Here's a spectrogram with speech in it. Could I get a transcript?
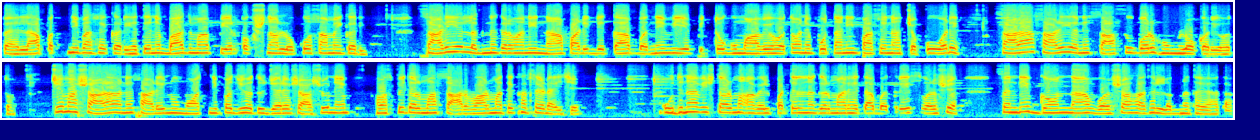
પહેલા પત્ની પાસે કરી હતી અને બાદમાં પિયર પક્ષના લોકો સામે કરી. સાળીએ લગ્ન કરવાની ના પાડી દેતા બનેવીએ પિત્તો ગુમાવ્યો હતો અને પોતાની પાસેના ચપ્પુ વડે સાળા, સાળી અને સાસુ પર હુમલો કર્યો હતો. જેમાં શાળા અને સાળીનું મોત નીપજ્યું હતું જ્યારે સાસુને હોસ્પિટલમાં સારવાર માટે ખસેડાઈ છે. ઉધના વિસ્તારમાં આવેલ પટેલનગરમાં રહેતા બત્રીસ વર્ષીય સંદીપ ગૌંદના વર્ષા સાથે લગ્ન થયા હતા.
